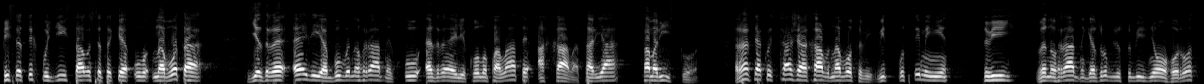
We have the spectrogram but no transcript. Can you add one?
Після цих подій сталося таке у Навота Єзраелія був виноградник у Езраїлі коло палати Ахава, царя Самарійського. Раз якось каже Ахав Навотові, відпусти мені свій виноградник, я зроблю собі з нього город,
